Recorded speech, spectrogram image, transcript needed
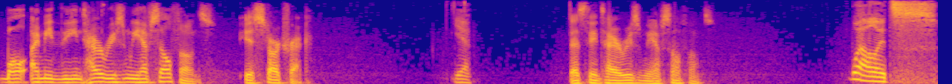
well, I mean, the entire reason we have cell phones is Star Trek. Yeah. That's the entire reason we have cell phones. Well, it's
